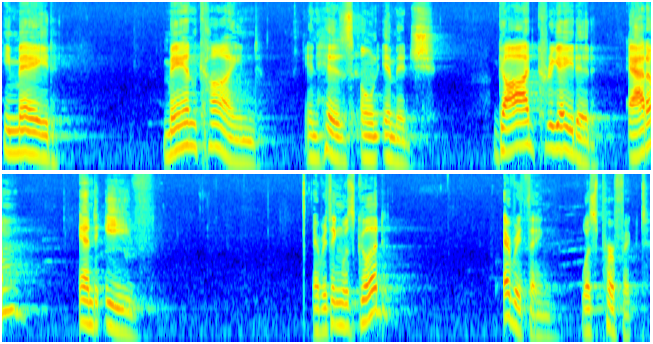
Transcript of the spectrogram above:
he made mankind in his own image. God created Adam and Eve. Everything was good, everything was perfect.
